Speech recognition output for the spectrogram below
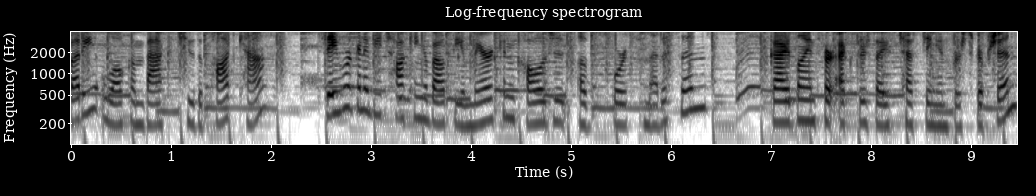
Everybody. Welcome back to the podcast. Today, we're going to be talking about the American College of Sports Medicine's guidelines for exercise testing and prescription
